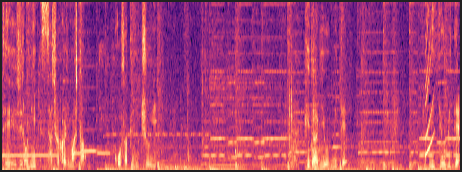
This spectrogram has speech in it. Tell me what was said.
定時路に差し掛かりました。交差点注意。左を見て右を見て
